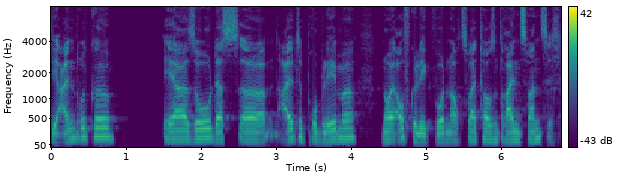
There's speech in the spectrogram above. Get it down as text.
die Eindrücke eher so, dass äh, alte Probleme neu aufgelegt wurden, auch 2023.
